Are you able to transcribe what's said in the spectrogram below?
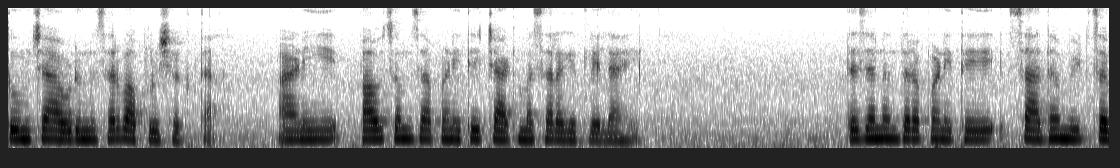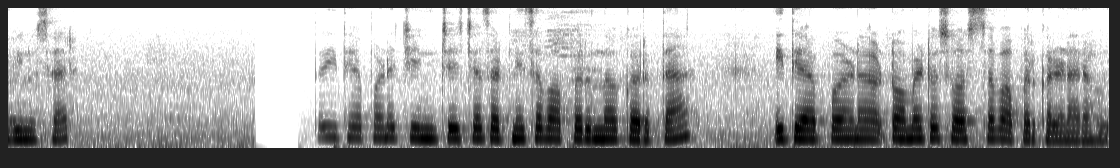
तुमच्या आवडीनुसार वापरू शकता. आणि पाव चमचा आपण इथे चाट मसाला घेतलेला आहे. त्याच्यानंतर आपण इथे साधं मीठ चवीनुसार. तर इथे आपण चिंचेच्या चटणीचा वापर न करता इथे आपण टॉमॅटो सॉसचा वापर करणार आहोत.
